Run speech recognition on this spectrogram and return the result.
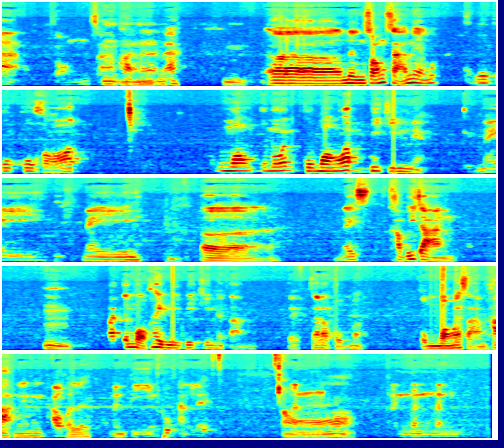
มากของสามอืมภาคนั้นนะอืม เอ่อหนึ่งสองสามเนี่ยกูกูกูขอกูมองกูมองว่ากูมองว่าบีกินเนี่ย ในใน เอ่อในคำวิจารณ์ อืมมักจะบอกให้บีบีกินนะต่ำแต่สำหรับผมอะผมมองว่าสามภาคเนี้มันเท่ากันเลย มันดีทุกอันเลยอ๋อมันมันมันจ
